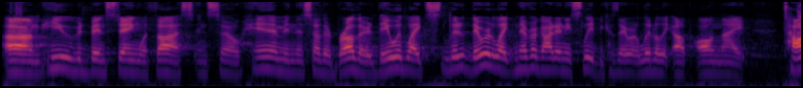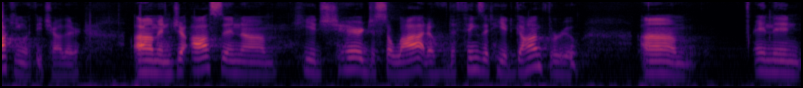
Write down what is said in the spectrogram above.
um, he had been staying with us and so him and this other brother they would like they were like never got any sleep because they were literally up all night talking with each other. Um, and austin um, he had shared just a lot of the things that he had gone through um, and then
